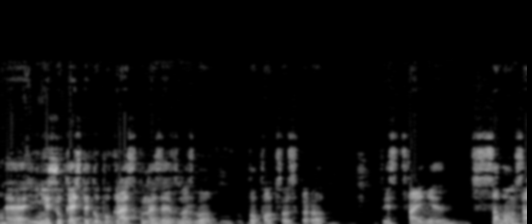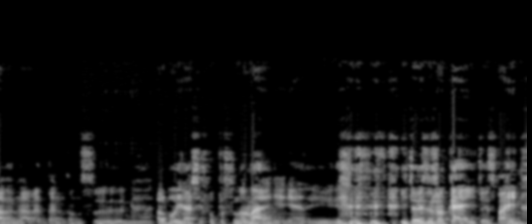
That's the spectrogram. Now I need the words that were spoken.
no I nie szukać tego poklasku na zewnątrz, bo, bo po co, skoro jest fajnie z sobą samym nawet będąc. Mm. Albo inaczej, po prostu normalnie, nie? I, i to jest już okej, okay, to jest fajne.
